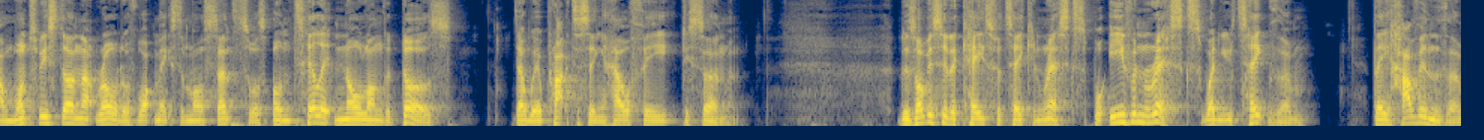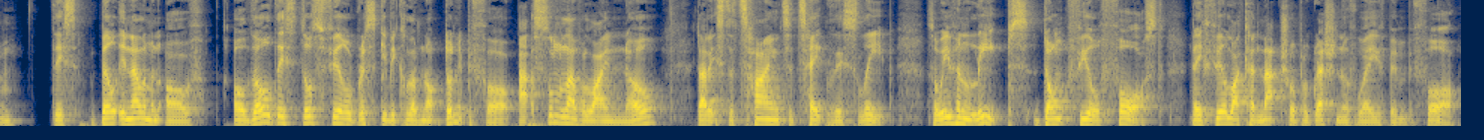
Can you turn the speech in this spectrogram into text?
And once we start on that road of what makes the most sense to us, until it no longer does, then we're practicing healthy discernment. There's obviously the case for taking risks, but even risks, when you take them, they have in them this built in element of, although this does feel risky because I've not done it before, at some level I know that it's the time to take this leap. So even leaps don't feel forced. They feel like a natural progression of where you've been before.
